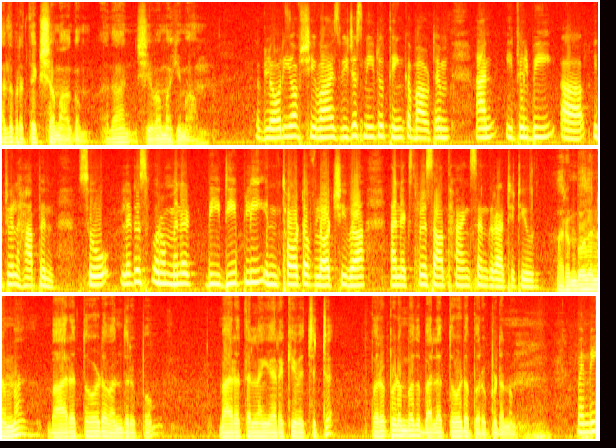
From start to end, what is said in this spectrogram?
അത് പ്രത്യക്ഷമാകും. അതാണ് ശിവമഹിമ. The glory of Shiva is we just need to think about him and it will be uh, it will happen. So let us for a minute be deeply in thought of Lord Shiva and express our thanks and gratitude. வரும்போது நம்ம பாரத்தோடு வந்திருப்போம் பாரத்தெல்லாம் இறக்கி வச்சுட்டு புறப்படும்போது பலத்தோடு புறப்படணும் When we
